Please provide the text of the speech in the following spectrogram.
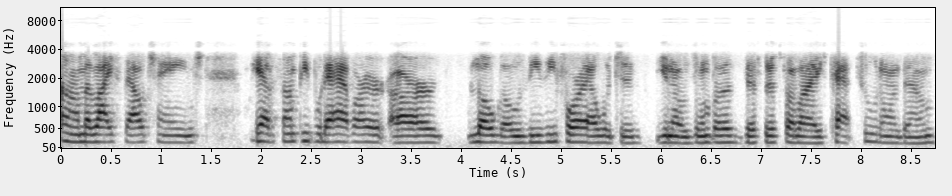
um a lifestyle change. We have some people that have our our logo ZZ4L which is you know Zumba Sisters for Life tattooed on them.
